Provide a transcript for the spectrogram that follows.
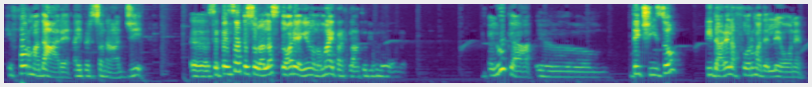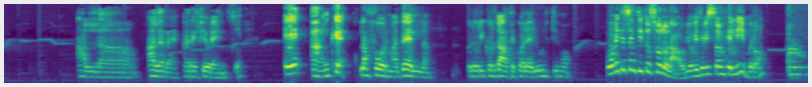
che, forma dare ai personaggi. Eh, se pensate solo alla storia, io non ho mai parlato di un leone. È lui che ha eh, deciso di dare la forma del leone al, al re, a Re Fiorenzo, e anche la forma del Ve lo ricordate qual è l'ultimo? O avete sentito solo l'audio? Avete visto anche il libro? Solo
